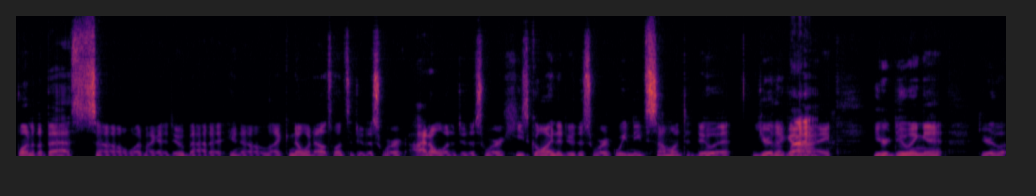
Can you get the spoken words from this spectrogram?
one of the best, so what am I going to do about it? You know, like no one else wants to do this work. I don't want to do this work. He's going to do this work. We need someone to do it. You're the guy. Right. You're doing it. You're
